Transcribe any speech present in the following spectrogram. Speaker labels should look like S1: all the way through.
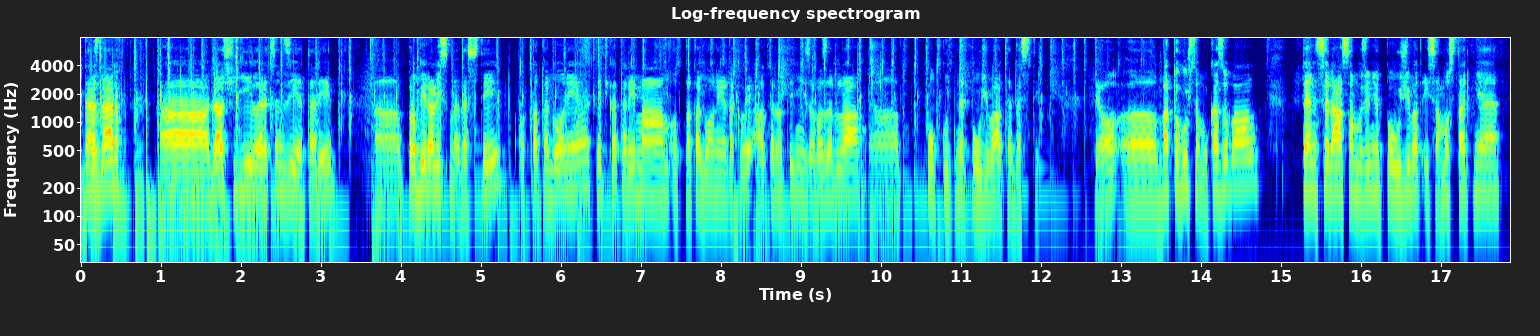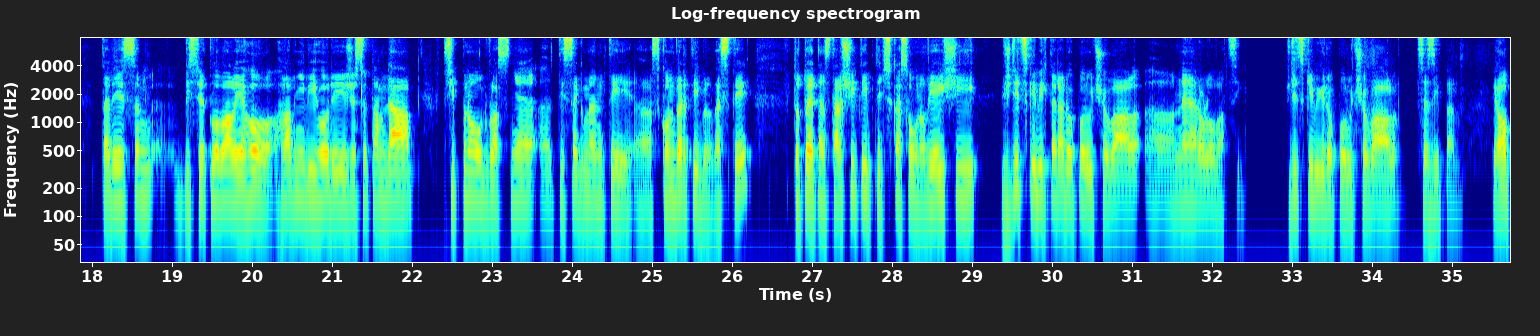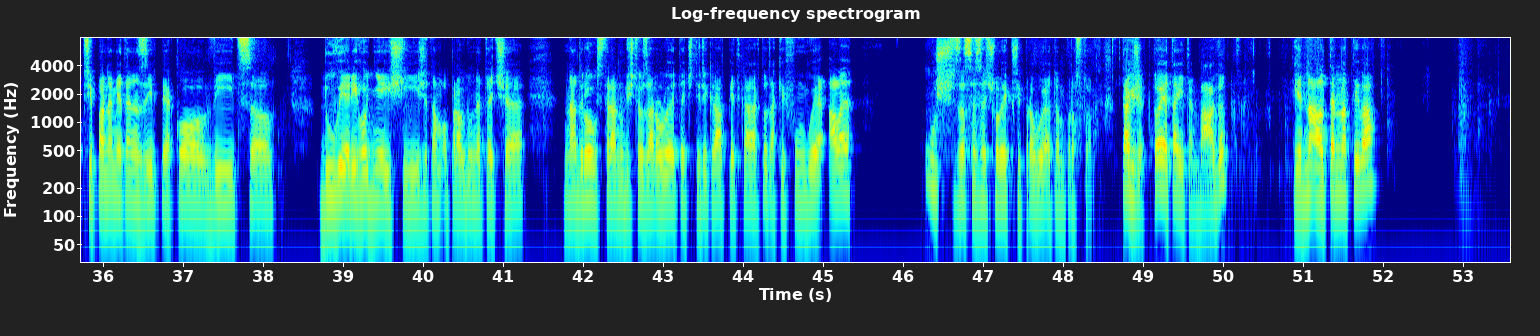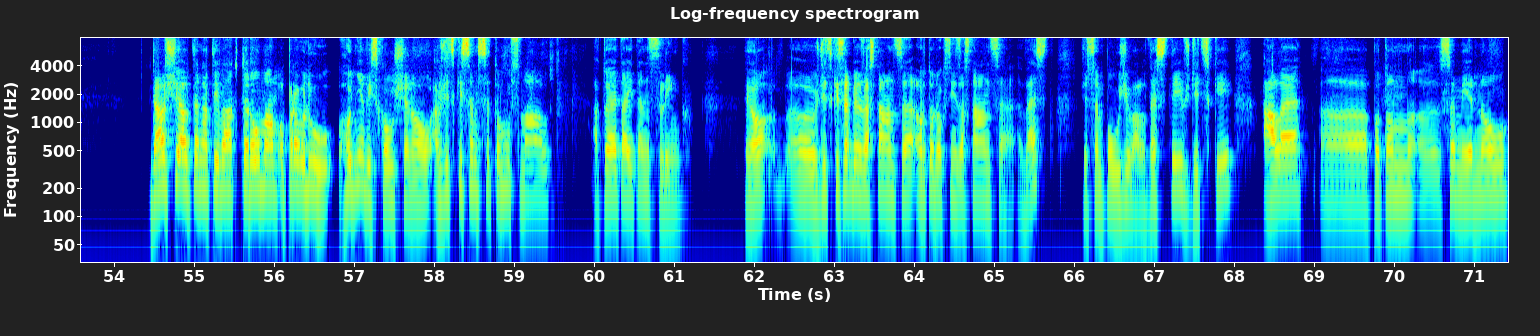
S1: Zdar, zdar. A další díl recenzí je tady. A probírali jsme vesty od Patagonie. Teďka tady mám od Patagonie takové alternativní zavazadla, pokud nepoužíváte vesty. Jo, batoh už jsem ukazoval. Ten se dá samozřejmě používat i samostatně. Tady jsem vysvětloval jeho hlavní výhody, že se tam dá připnout vlastně eh, ty segmenty z eh, convertible vesty. Toto je ten starší typ, teďka jsou novější. Vždycky bych teda doporučoval eh, ne rolovací. Vždycky bych doporučoval se zipem. Jo, připadne mě ten zip jako víc důvěryhodnější, že tam opravdu neteče. Na druhou stranu, když to zarolujete 4x, 5x, tak to taky funguje, ale už zase se člověk připravuje ten prostor. Takže to je tady ten bagel. Jedna alternativa. Další alternativa, kterou mám opravdu hodně vyzkoušenou a vždycky jsem se tomu smál, a to je tady ten sling. Jo, eh, vždycky jsem byl zastánce, ortodoxní zastánce vest, že jsem používal vesty vždycky, ale uh, potom eh, jsem jednou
